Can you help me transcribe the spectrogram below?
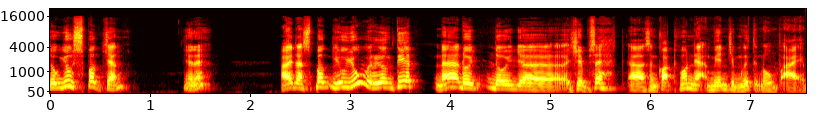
ទុកយូរស្ពឹកអញ្ចឹងឃើញទេហើយតែស្ពឹកយូរយូរវារឿងទៀតណាដូចដូចជាពិសេសសង្កត់ធ្ងន់អ្នកមានជំងឺទឹកនោមផ្អែម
